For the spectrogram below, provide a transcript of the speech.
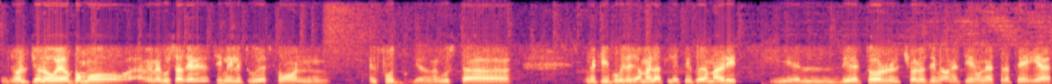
yo, yo, lo veo como, a mí me gusta hacer similitudes con el fútbol, a mí me gusta un equipo que se llama el Atlético de Madrid y el director, el Cholo Simeone, tiene una estrategia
